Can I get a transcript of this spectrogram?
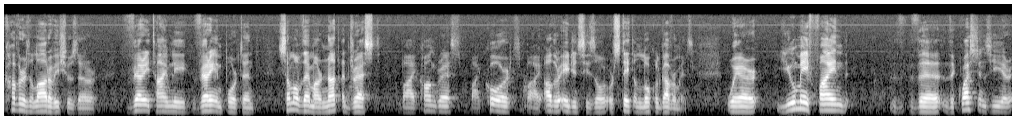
covers a lot of issues that are very timely, very important. Some of them are not addressed by Congress, by courts, by other agencies or, or state and local governments, where you may find the, the questions here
